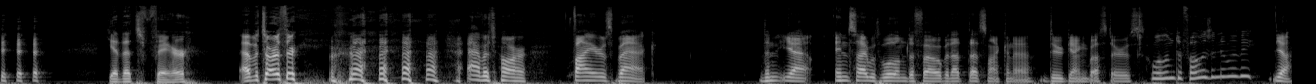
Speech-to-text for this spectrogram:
yeah, that's fair. Avatar 3? Avatar fires back. Then yeah, Inside with Willem Dafoe, but that that's not gonna do gangbusters. Willem Dafoe is a new movie? Yeah,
